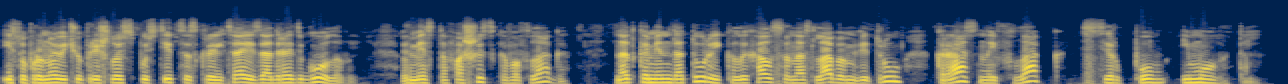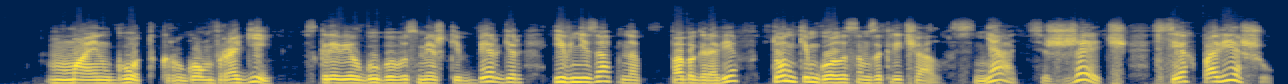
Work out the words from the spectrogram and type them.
и Супруновичу пришлось спуститься с крыльца и задрать головы. Вместо фашистского флага над комендатурой колыхался на слабом ветру красный флаг с серпом и молотом. «Майн год, кругом враги!» — скривил губы в усмешке Бергер и, внезапно побагровев, тонким голосом закричал «Снять! Сжечь! Всех повешу!»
